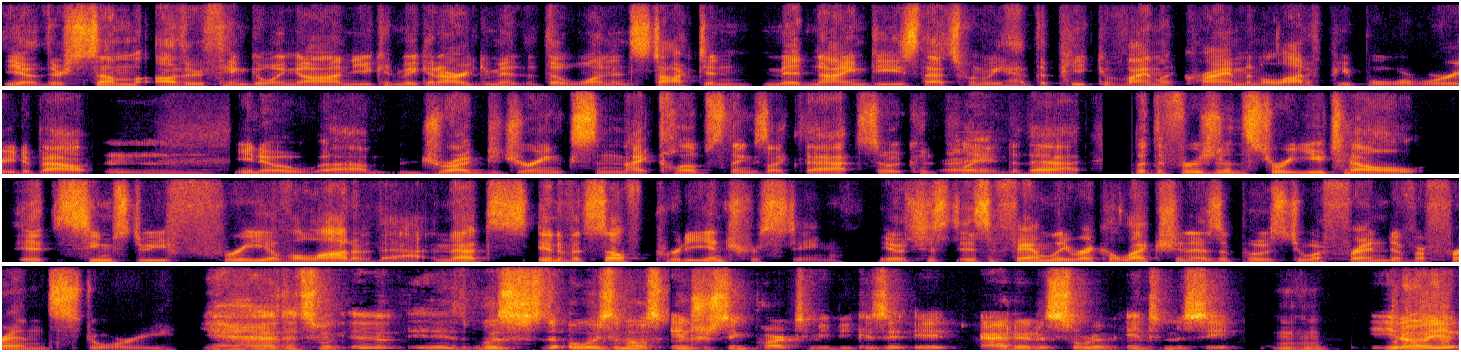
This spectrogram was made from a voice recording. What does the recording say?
you know there's some other thing going on you can make an argument that the one in stockton mid 90s that's when we had the peak of violent crime and a lot of people were worried about mm. you know um, drugged drinks and nightclubs things like that so it could play right. into that but the version of the story you tell it seems to be free of a lot of that and that's in of itself pretty interesting. You know it's just it's a family recollection as opposed to a friend of a friend story. Yeah that's what it was always the most interesting part to me because it, it added a sort of intimacy. Mm-hmm. you know it,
